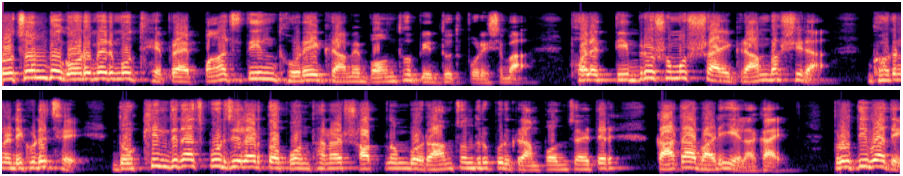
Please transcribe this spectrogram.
প্রচণ্ড গরমের মধ্যে প্রায় পাঁচ দিন ধরে গ্রামে বন্ধ বিদ্যুৎ পরিষেবা। ফলে তীব্র সমস্যায় গ্রামবাসীরা ঘটনাটি ঘটেছে দক্ষিণ দিনাজপুর জেলার তপন থানার সাত নম্বর রামচন্দ্রপুর গ্রাম পঞ্চায়েতের কাটাবাড়ি এলাকায়। প্রতিবাদে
